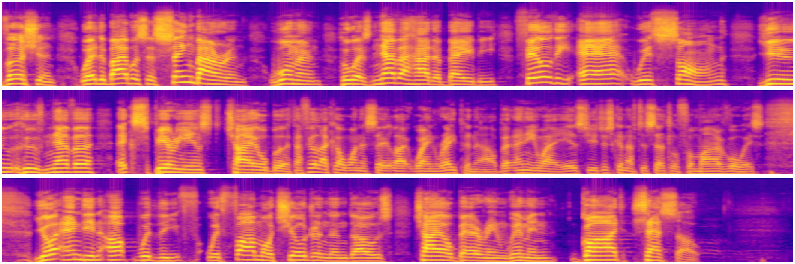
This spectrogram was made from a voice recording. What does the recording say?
version where the Bible says, Sing, barren woman who has never had a baby, fill the air with song, you who've never experienced childbirth. I feel like I want to say it like Wayne Raper now, but anyway, you're just going to have to settle for my voice. You're ending up with, the, with far more children than those childbearing women. God says so.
